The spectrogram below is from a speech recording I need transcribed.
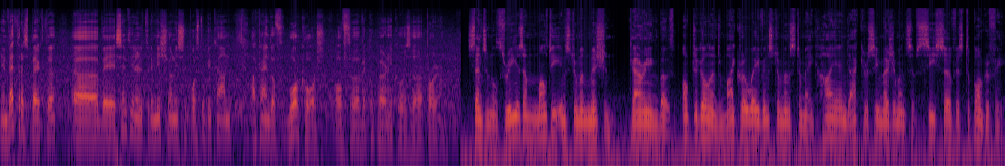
in that respect, the Sentinel-3 mission is supposed to become a kind of workhorse of uh, the Copernicus uh, program. Sentinel-3 is a multi-instrument mission carrying both optical and microwave instruments to make high-end accuracy measurements of sea surface topography,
